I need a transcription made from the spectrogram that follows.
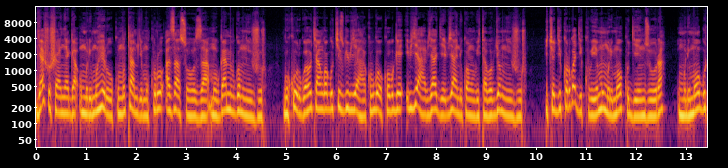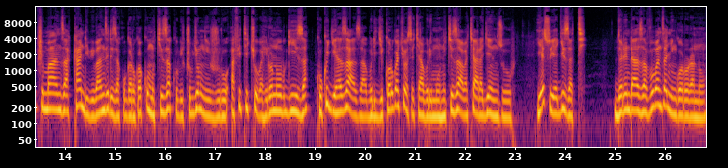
Byashushanyaga umurimo uheruka umutambyi mukuru azasohoza mu bwami bwo mu ijuru. Gukurwaho cyangwa gukizwa ibyaha ku bwoko bwe ibyaha byagiye byandikwa mu bitabo byo mu ijuru. Icyo gikorwa gikubiyemo umurimo wo kugenzura umurimo wo guca imanza kandi bibanziriza kugaruka k'umukiza ku bicu byo mu ijuru afite icyubahiro n'ubwiza kuko igihe azaza buri gikorwa cyose cya buri muntu kizaba cyaragenzuwe. Yesu yagize ati dore ndaza vuba nzanye ingororano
